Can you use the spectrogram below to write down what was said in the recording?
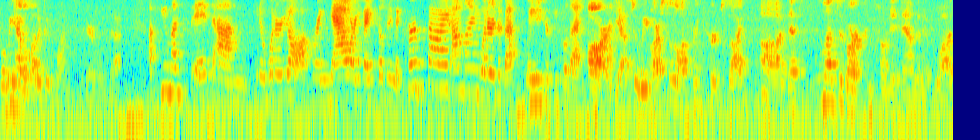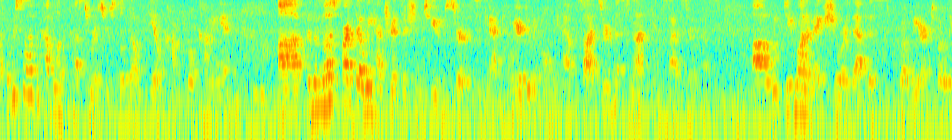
But we have a lot of good wines to pair with that. A few months in, um, you know, what are y'all offering now? Are you guys still doing the curbside online? What are the best ways for people to? Are, yeah, so we are still offering curbside. Uh, that's less of our component now than it was, but we still have a couple of customers who still don't feel comfortable coming in. Uh, for the most part, though, we have transitioned to service again. We are doing only outside service, not inside service. Uh, we do want to make sure that this, what we are totally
